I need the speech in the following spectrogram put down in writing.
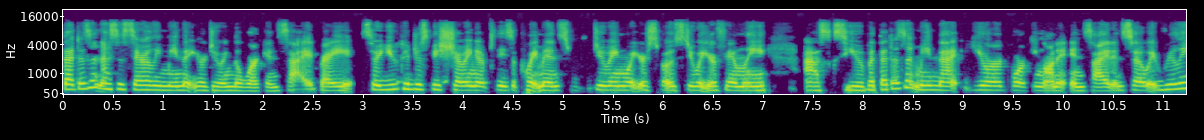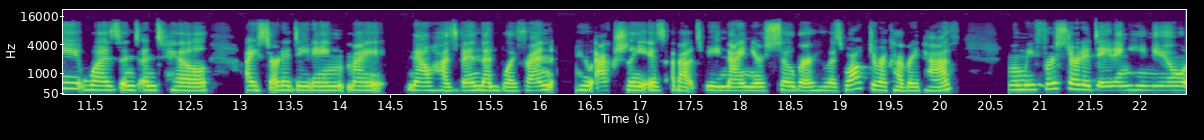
that doesn't necessarily mean that you're doing the work inside, right? So you can just be showing up to these appointments, doing what you're supposed to, what your family asks you, but that doesn't mean that you're working on it inside. And so it really wasn't until I started dating my now husband, then boyfriend, who actually is about to be nine years sober, who has walked a recovery path. When we first started dating, he knew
